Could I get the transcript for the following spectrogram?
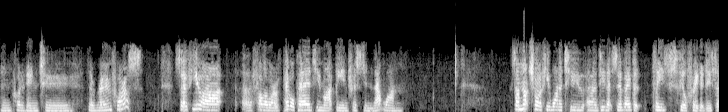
and put it into the room for us. So if you are a follower of PebblePads, you might be interested in that one. So I'm not sure if you wanted to uh, do that survey, but please feel free to do so.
